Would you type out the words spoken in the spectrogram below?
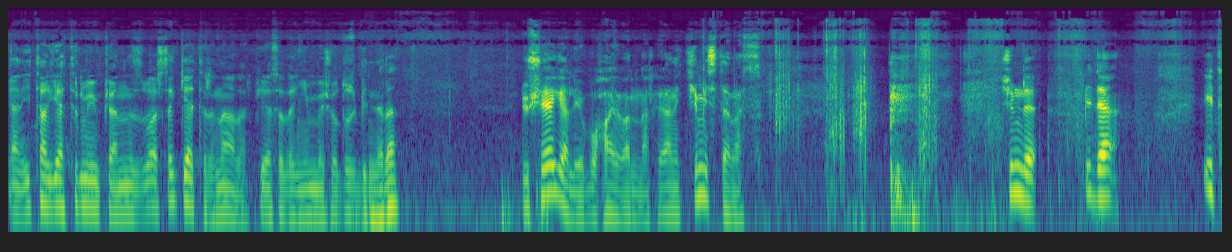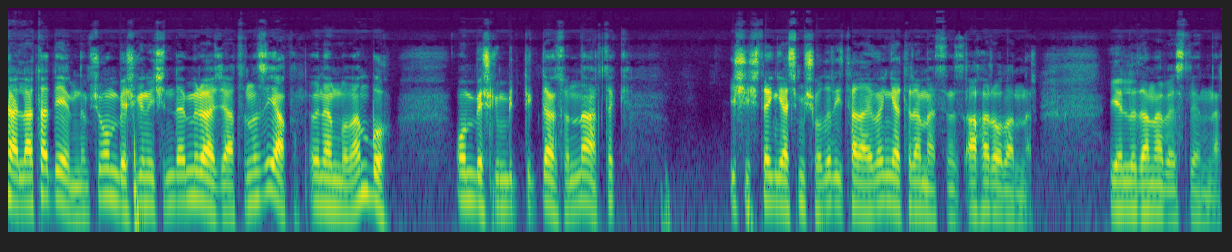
Yani ithal getirme imkanınız varsa getirin alır. Piyasadan 25-30 bin lira düşeye geliyor bu hayvanlar. Yani kim istemez? Şimdi bir de ithalata değindim. Şu 15 gün içinde müracaatınızı yapın. Önemli olan bu. 15 gün bittikten sonra artık iş işten geçmiş olur. İthal hayvan getiremezsiniz. Ahır olanlar. Yerli dana besleyenler.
